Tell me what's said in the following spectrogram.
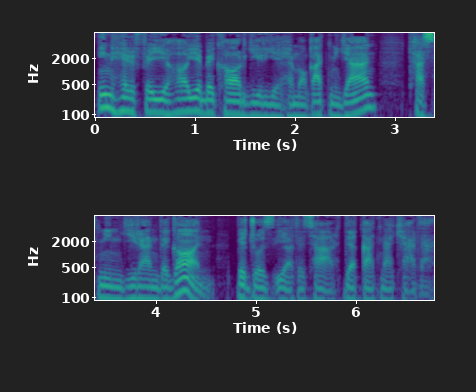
این حرفه‌ای های به کارگیری حماقت میگن تصمیم گیرندگان به جزئیات طرح دقت نکردن.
